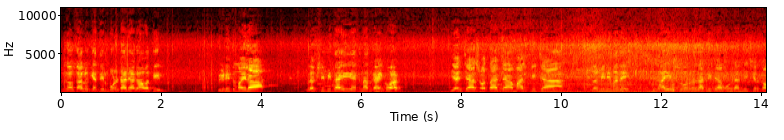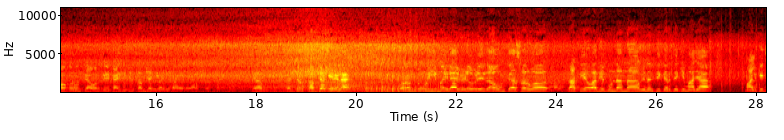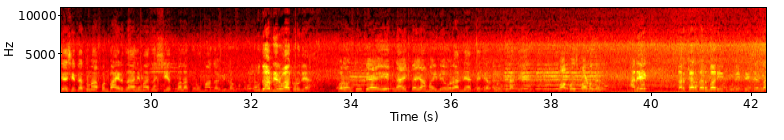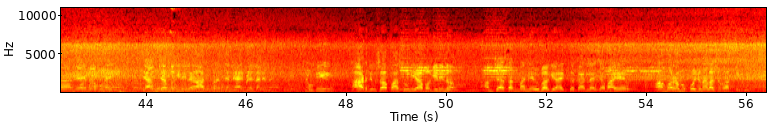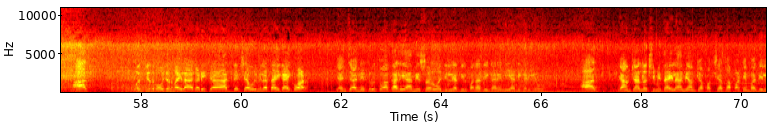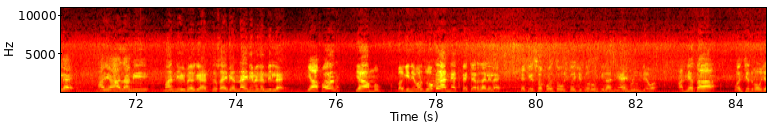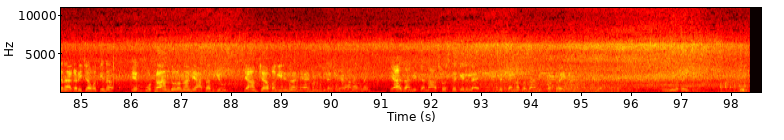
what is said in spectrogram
नांदगाव तालुक्यातील बोलठाण या गावातील पीडित महिला लक्ष्मीताई एकनाथ गायकवाड यांच्या स्वतःच्या मालकीच्या जमिनीमध्ये काही सुवर्ण जातीच्या गुंडांनी शिरकाव करून त्यावर बेकायदेशीर कब्जा केलेला त्या त्यांच्यावर कब्जा केलेला आहे. परंतु ही महिला वेळोवेळी जाऊन त्या सर्व जातीयवादी गुंडांना विनंती करते की माझ्या मालकीच्या शेतातून आपण बाहेर जा आणि माझं शेत मला करून माझा विध उदरनिर्वाह करू द्या. परंतु त्या एक ना ऐकता या महिलेवर अन्य अत्याचार करून तिला ते वापस पाठवतात. अनेक सरकार दरबारी पोलीस स्टेशनला न्याय मागू नये. या आमच्या भगिनीला आजपर्यंत न्याय मिळालेला नाही. शेवटी आठ दिवसापासून या भगिनीनं आमच्या सन्मान्य विभागीय आयुक्त कार्यालयाच्या बाहेर अमरण उपोषणाला सुरुवात केली. आज वंचित बहुजन महिला आघाडीच्या अध्यक्षा उर्मिलाताई गायकवाड यांच्या नेतृत्वाखाली आम्ही सर्व जिल्ह्यातील पदाधिकाऱ्यांनी या ठिकाणी घेऊ आज या आमच्या लक्ष्मीताईला आम्ही आमच्या पक्षाचा पाठिंबा दिला आहे. आणि आज आम्ही मान्य विभागीय आयुक्त साहेब यांनाही निवेदन दिलं आहे की आपण या म- भगिनीवर जो काय अन्य अत्याचार झालेला आहे त्याची सखोल चौकशी करून तिला न्याय मिळवून द्यावा. अन्यथा वंचित बहुजन आघाडीच्या वतीनं एक मोठं आंदोलन आम्ही हातात घेऊन या आमच्या भगिनींना न्याय मिळवून दिल्याशिवाय राहणार नाही. हे आज आम्ही त्यांना आश्वस्त केलेलं आहे आणि त्यांना तसं आम्ही पत्रही दिलं.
